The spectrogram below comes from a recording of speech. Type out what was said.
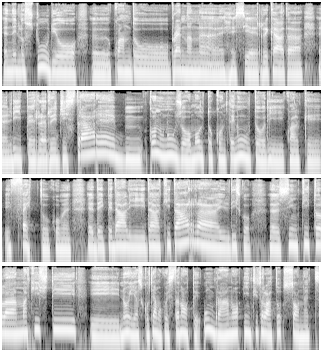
eh, nello studio eh, quando Brennan eh, si è recata eh, lì per registrare mm, con un uso molto contenuto di qualche effetto come eh, dei pedali da chitarra. Il disco eh, si intitola Makishti e noi ascoltiamo questa notte un brano intitolato Sonnet.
